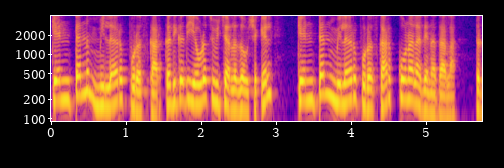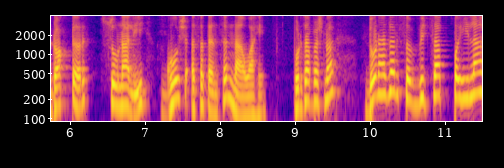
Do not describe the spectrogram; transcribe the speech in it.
Kenton Miller पुरस्कार. कधी कधी एवढंच विचारलं जाऊ शकेल केंटन मिलर पुरस्कार कोणाला देण्यात आला? तर डॉक्टर सोनाली घोष असं त्यांचं नाव आहे. पुढचा प्रश्न दोन हजार सव्वीसचा पहिला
